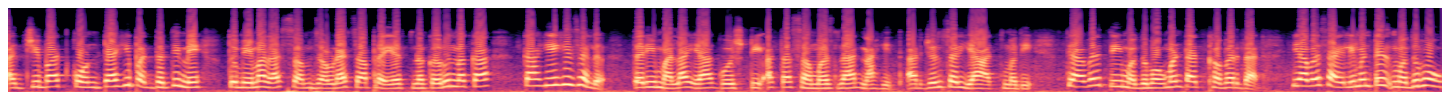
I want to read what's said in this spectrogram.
अजिबात कोणत्याही पद्धतीने तुम्ही मला समजवण्याचा प्रयत्न करू नका. काहीही झालं तरी मला या गोष्टी आता समजणार नाहीत. अर्जुन सर या आतमध्ये. त्यावरती मधुभाऊ म्हणतात खबरदार. यावर सायली म्हणते मधुभाऊ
